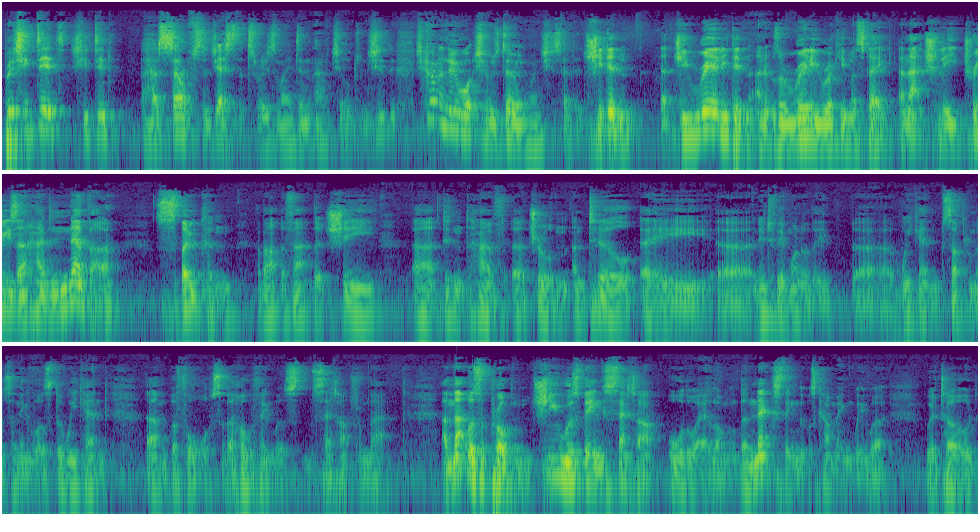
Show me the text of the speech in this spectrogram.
But she did she did herself suggest that Theresa May didn't have children. She she kind of knew what she was doing when she said it. She didn't. She really didn't, and it was a really rookie mistake. And actually, Theresa had never spoken about the fact that she uh, didn't have uh, children until a, uh, an interview in one of the uh, weekend supplements, I think it was, the weekend um, before. So the whole thing was set up from that. And that was a problem. She was being set up all the way along. The next thing that was coming, we were we were told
